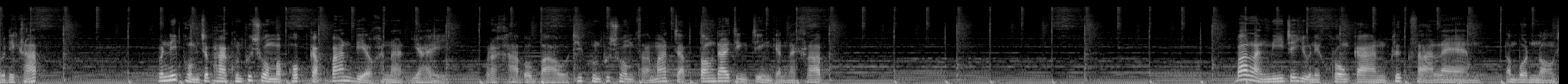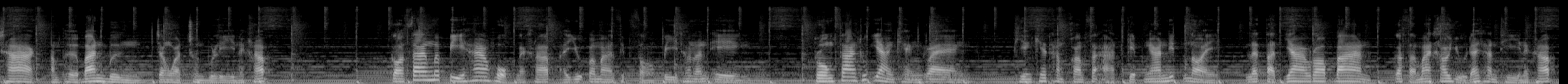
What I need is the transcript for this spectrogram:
สวัสดีครับ วันนี้ผมจะพาคุณผู้ชมมาพบกับบ้านเดี่ยวขนาดใหญ่ ราคาเบาๆ ที่คุณผู้ชมสามารถจับต้องได้จริง ๆ กันนะครับ บ้านหลังนี้จะอยู่ในโครงการพฤกษาแลนด์ตำบลหนองชากอำเภอบ้านบึง จังหวัดชนบุรีนะครับ ก่อสร้างเมื่อปี 56 นะครับ อายุประมาณ 12 ปีเท่านั้นเอง โครงสร้างทุกอย่างแข็งแรง เพียงแค่ทำความสะอาดเก็บงานนิดหน่อย และตัดหญ้ารอบบ้าน ก็สามารถเข้าอยู่ได้ทันทีนะครับ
